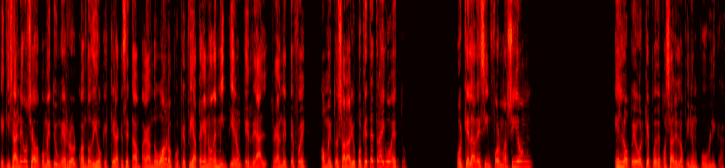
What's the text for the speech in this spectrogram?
que quizás el negociado cometió un error cuando dijo que era que se estaban pagando bonos, porque fíjate que no desmintieron que real, realmente fue aumento de salario. ¿Por qué te traigo esto? Porque la desinformación es lo peor que puede pasar en la opinión pública.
